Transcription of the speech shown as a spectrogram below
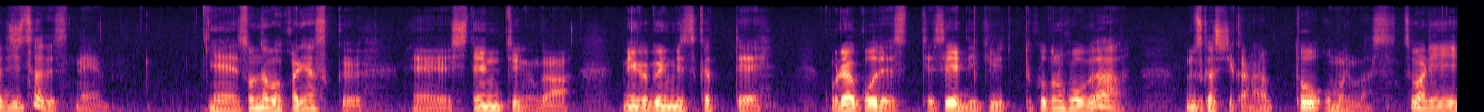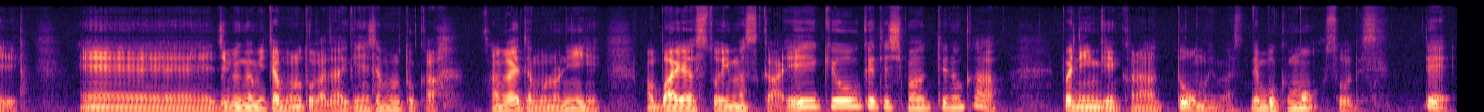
実はですね、え、そんな分かりやすく、えー、視点っていうのが明確に見つかってこれはこうですって整理できるってことの方が難しいかなと思います。つまり、えー、自分が見たものとか体験したものとか考えたものに、まあ、バイアスといいますか影響を受けてしまうっていうのがやっぱり人間かなと思います。で僕もそうです。で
